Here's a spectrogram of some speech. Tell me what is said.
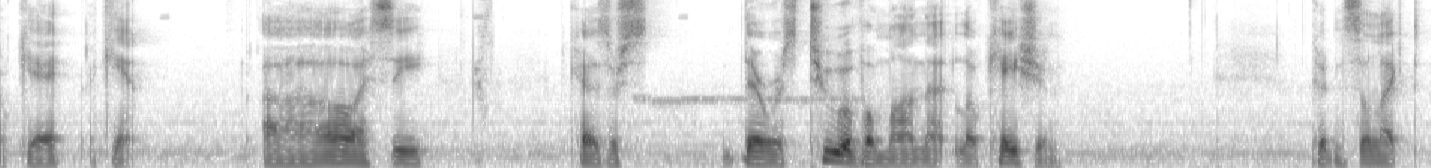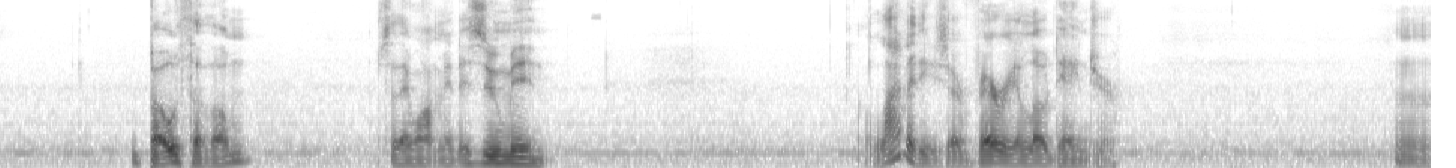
Okay, I can't. Oh, I see. Because there's there was two of them on that location. Couldn't select both of them. So they want me to zoom in. A lot of these are very low danger. Hmm.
